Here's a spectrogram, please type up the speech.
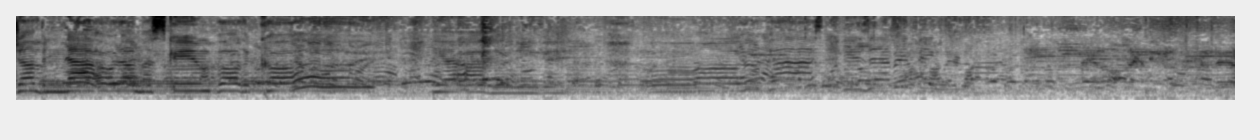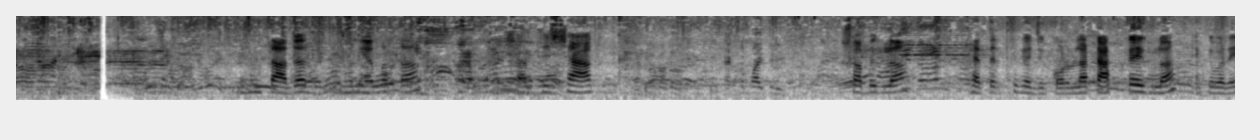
jumping out of my skin, pull the cord. Yeah, I believe it. Oh. তাজা ধনিয়া পাতা সাথে শাক সব এগুলা ক্ষেতের থেকে যে করলা টাটকা এগুলা একেবারে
